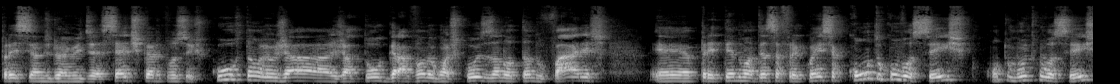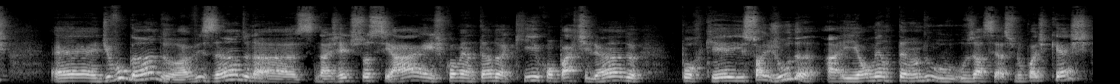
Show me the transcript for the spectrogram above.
para esse ano de 2017. Espero que vocês curtam. Eu já já estou gravando algumas coisas, anotando várias. É, pretendo manter essa frequência. Conto com vocês, conto muito com vocês é, divulgando, avisando nas, nas redes sociais, comentando aqui, compartilhando, porque isso ajuda a ir aumentando os acessos no podcast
